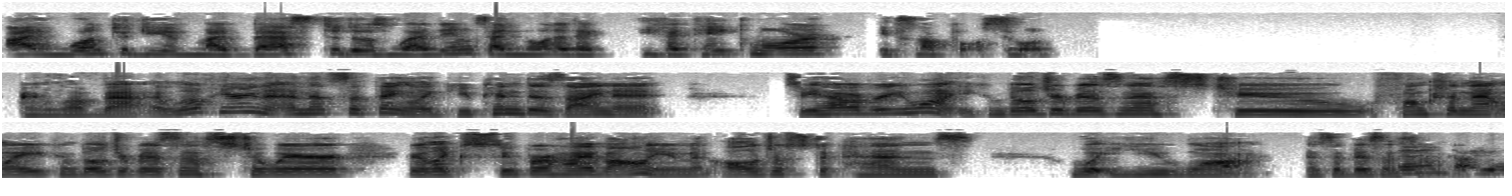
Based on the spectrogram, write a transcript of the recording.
I want to give my best to those weddings. I know that I, if I take more, it's not possible. I love that. I love hearing that. And that's the thing. Like you can design it to be however you want. You can build your business to function that way. You can build your business to where you're like super high volume. It all just depends what you want as a business and owner. I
